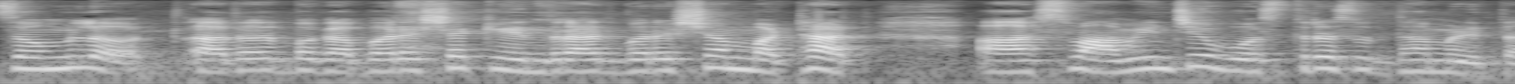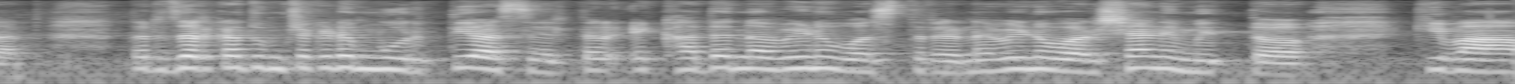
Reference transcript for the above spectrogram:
जमलं आता बघा बऱ्याचशा केंद्रात बऱ्याचशा मठात स्वामींचे वस्त्रसुद्धा मिळतात. तर जर का तुमच्याकडे मूर्ती असेल तर एखादं नवीन वस्त्र नवीन वर्षानिमित्त किंवा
